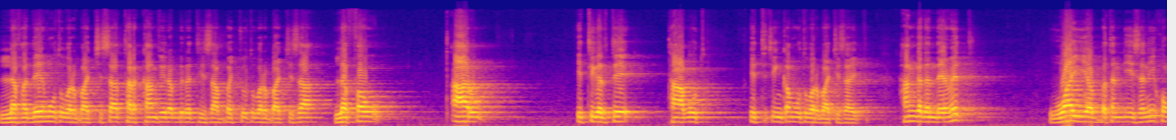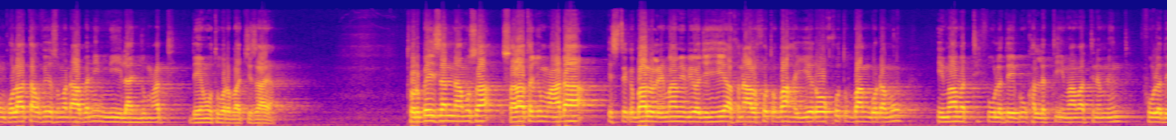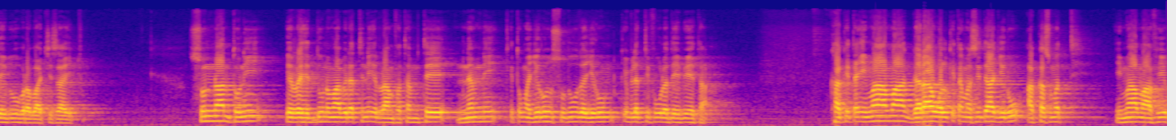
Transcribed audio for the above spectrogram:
lafa deemuutu barbaachisaa tarkaanfii rabbi irratti hisaabbachuutu barbaachisaa laffa'u xaaru itti gartee taabuutu itti cinqamuutu barbaachisaa jechuudha hanga dandeemetti waan yaabbatan dhiisanii konkolaataa ofii asuma dhaabanii miilaan jum'atti deemuutu barbaachisaaya torbeeysan naamusa salaata jum'aadhaa istiqbaalu limaami biwajhihi athnaa alkhuxba yeroo khuxbaan godhamu imaamatti fuula deebi'u kallattii imaamatti namni hundi fuula deebi'uu barbaachisaa jechuudha sunnaan tunii irra hedduu namaa biratti ni irraanfatamtee namni qixuma jiruun suduuda jiruun qiblatti fuula deebi'ee ta'a ka qixa imaamaa garaa wal qixa masidaa jiru akkasumatti imaamaa fi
